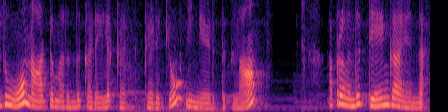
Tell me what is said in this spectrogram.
இதுவும் நாட்டு மருந்து கடையில் கிடைக்கும். நீங்கள் எடுத்துக்கலாம். அப்புறம் வந்து தேங்காய் எண்ணெய்.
